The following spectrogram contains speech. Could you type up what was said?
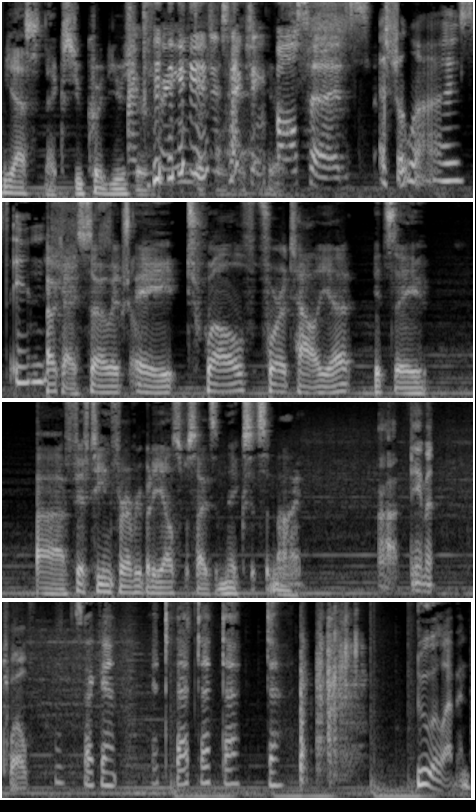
Yes, Nix, you could use I'm your. trained in detecting falsehoods. Specialized in. Okay, so it's a 12 for Atalia. It's a uh, 15 for everybody else besides Nix. It's a 9. Ah, damn it. 12. Second. Da, da, da, da. Ooh, 11.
